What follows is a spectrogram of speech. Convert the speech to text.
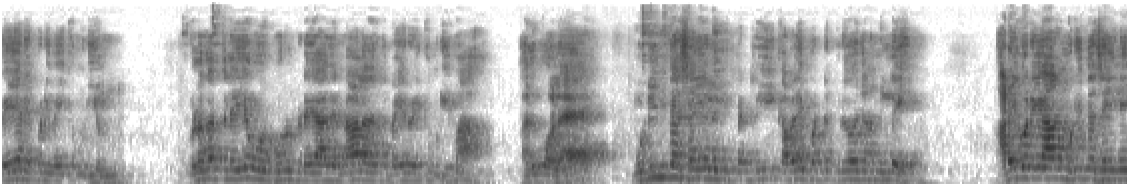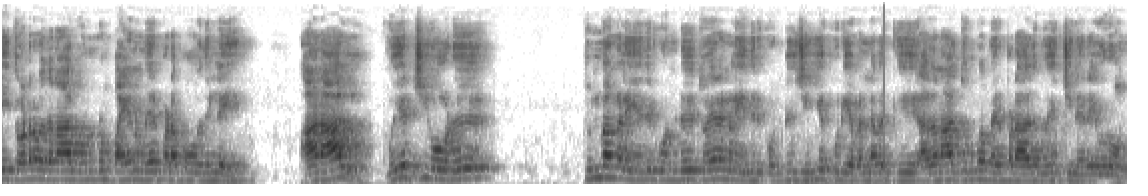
பெயர் எப்படி வைக்க முடியும்? உலகத்திலேயே ஒரு பொருள் கிடையாது என்றால் அதற்கு பெயர் வைக்க முடியுமா? அதுபோல முடிந்த செயலுக்கு பற்றி கவலைப்பட்டு பிரயோஜனம் இல்லை. அரைகுறையாக முடிந்த செயலை தொடர்வதனால் ஒன்றும் பயனும் ஏற்பட போவதில்லை. ஆனால் முயற்சியோடு துன்பங்களை எதிர்கொண்டு துயரங்களை எதிர்கொண்டு செய்யக்கூடிய வல்லவர்க்கு அதனால் துன்பம் ஏற்படாது முயற்சி நிறைவுறும்.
